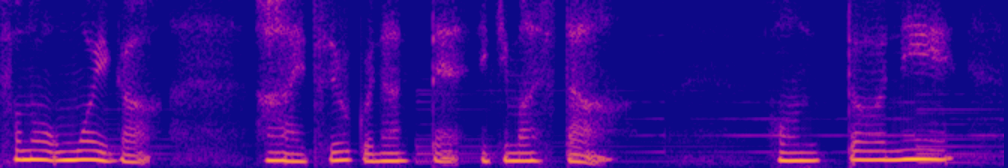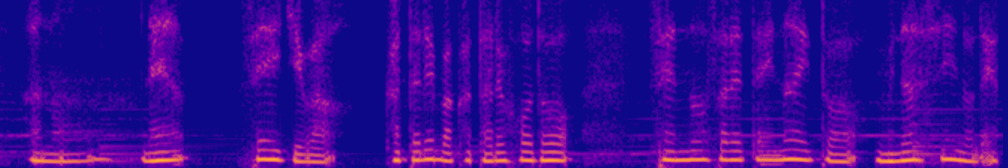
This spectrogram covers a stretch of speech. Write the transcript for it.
その思いがはい強くなっていきました。本当にあのね正義は語れば語るほど洗脳されていないと虚しいので。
